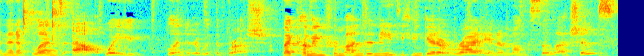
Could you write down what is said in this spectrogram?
and then it blends out where you blended it with the brush. By coming from underneath, you can get it right in amongst the lashes.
